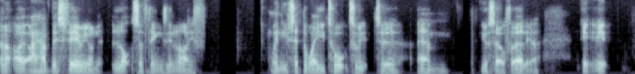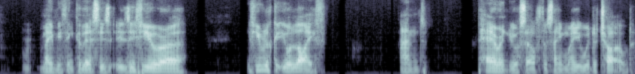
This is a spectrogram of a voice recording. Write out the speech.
and I, I have this theory on lots of things in life. When you said the way you talk to it to um, yourself earlier, it, it made me think of this: is is if you are a, if you look at your life and parent yourself the same way you would a child,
